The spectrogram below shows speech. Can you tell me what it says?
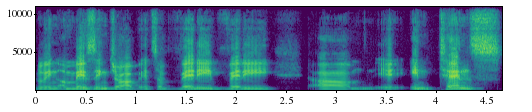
doing amazing job. It's a very very um, intense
